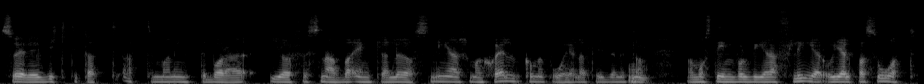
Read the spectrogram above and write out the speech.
Så är det viktigt att, att man inte bara gör för snabba enkla lösningar som man själv kommer på hela tiden utan Mm. man måste involvera fler och hjälpas åt.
